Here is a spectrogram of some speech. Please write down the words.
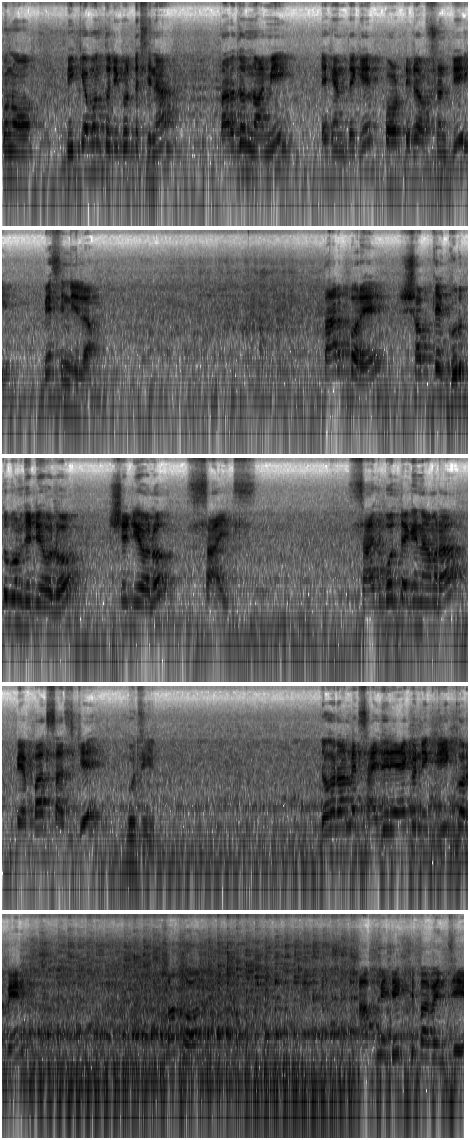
কোনো বিজ্ঞাপন তৈরি করতেছি না, তার জন্য আমি এখান থেকে পোর্ট্রেট অপশনটি বেছে নিলাম। তারপরে সবচেয়ে গুরুত্বপূর্ণ যেটি হলো, সেটি হলো সাইজ সাইজ বলতে এখানে আমরা পেপার সাইজকে বুঝি। যখন আপনি সাইজের আইকনে ক্লিক করবেন, তখন আপনি দেখতে পাবেন যে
